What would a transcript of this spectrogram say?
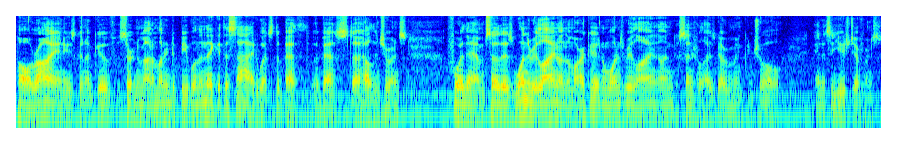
Paul Ryan, he's going to give a certain amount of money to people and then they could decide what's the best, best uh, health insurance for them. So there's one's relying on the market and one's relying on centralized government control. And it's a huge difference.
